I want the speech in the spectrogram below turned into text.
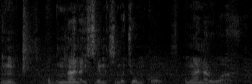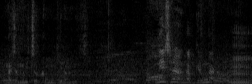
Mhm. ubwo umwana ishyire mu cyimbo cy'uwo mukobwa. Umwana ari uwawe. Nkaja muri icyo ukamubwira ngo iki? Nicara nkabwira umwana wawe. Mm.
